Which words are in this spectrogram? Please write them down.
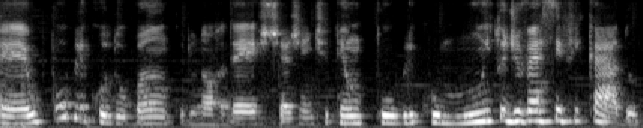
É, o público do Banco do Nordeste, a gente tem um público muito diversificado.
